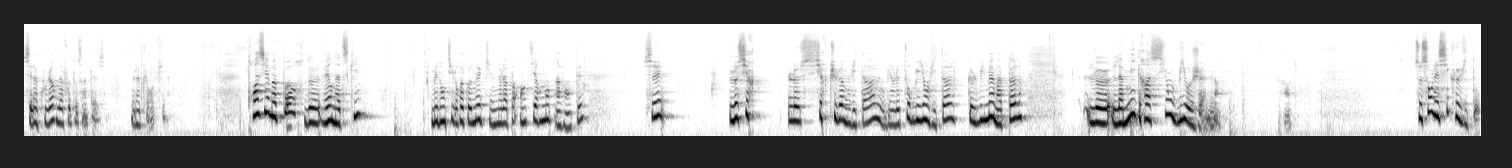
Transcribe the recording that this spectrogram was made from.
C'est la couleur de la photosynthèse, de la chlorophylle. Troisième apport de Vernadsky, mais dont il reconnaît qu'il ne l'a pas entièrement inventé, c'est le, circulum vital, ou bien le tourbillon vital, que lui-même appelle la migration biogène. Ce sont les cycles vitaux.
